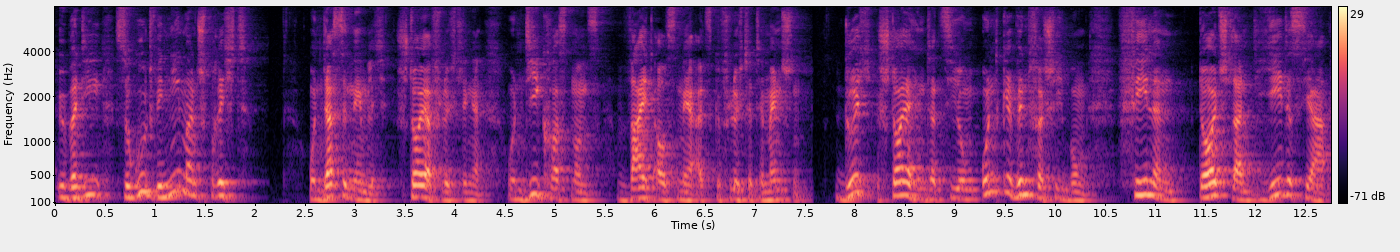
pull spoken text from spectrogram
über die so gut wie niemand spricht. Und das sind nämlich Steuerflüchtlinge und die kosten uns weitaus mehr als geflüchtete Menschen. Durch Steuerhinterziehung und Gewinnverschiebung fehlen Deutschland jedes Jahr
